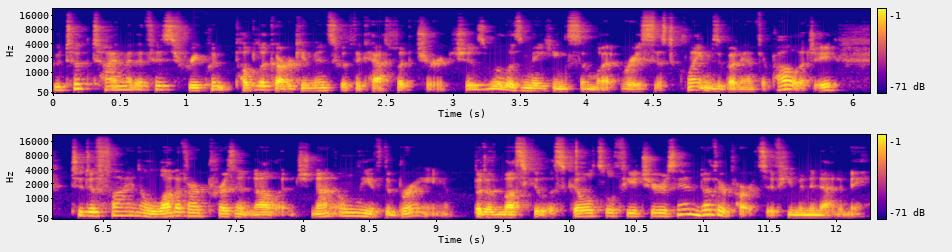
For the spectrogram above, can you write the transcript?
who took time out of his frequent public arguments with the Catholic Church, as well as making somewhat racist claims about anthropology, to define a lot of our present knowledge, not only of the brain, but of musculoskeletal features and other parts of human anatomy.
